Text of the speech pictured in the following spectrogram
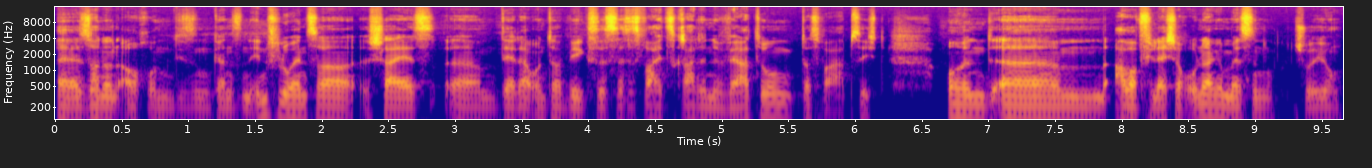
äh, sondern auch um diesen ganzen Influencer-Scheiß, ähm, der da unterwegs ist. Das war jetzt gerade eine Wertung, das war Absicht. Und ähm, aber vielleicht auch unangemessen, Entschuldigung.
